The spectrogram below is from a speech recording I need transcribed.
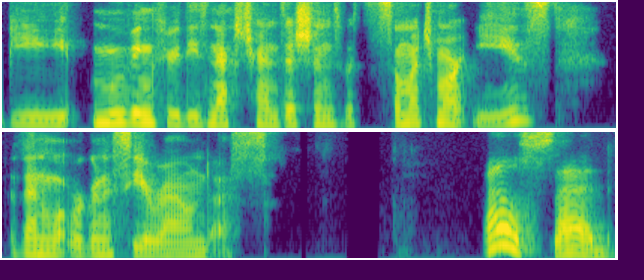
be moving through these next transitions with so much more ease than what we're going to see around us. Well said.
